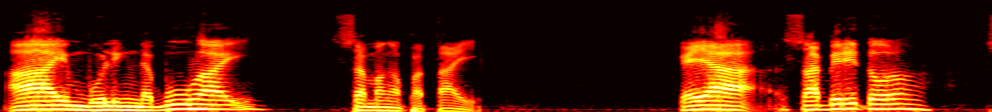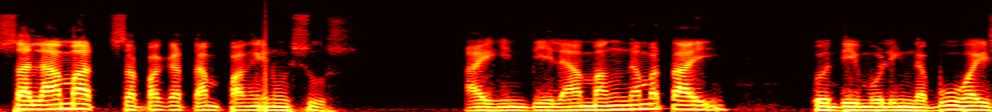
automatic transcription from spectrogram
ay muling nabuhay sa mga patay. Kaya sabi rito, salamat sapagkat ang Panginoong Sus ay hindi lamang namatay, kundi muling nabuhay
